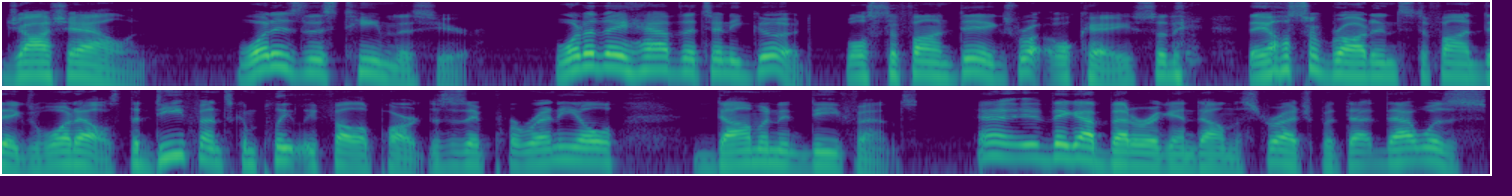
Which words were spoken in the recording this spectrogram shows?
Josh Allen, what is this team this year? What do they have that's any good? Well, Stefon Diggs, okay, so they, also brought in Stefon Diggs. What else? The defense completely fell apart. This is a perennial dominant defense. Eh, they got better again down the stretch, but that, that was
